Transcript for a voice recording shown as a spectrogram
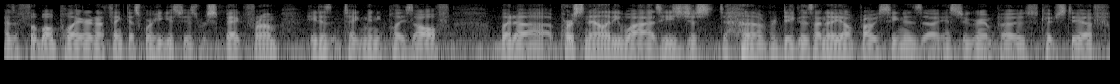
as a football player, and I think that's where he gets his respect from. He doesn't take many plays off, but uh, personality-wise, he's just uh, ridiculous. I know y'all have probably seen his uh, Instagram post, Coach Stiff.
